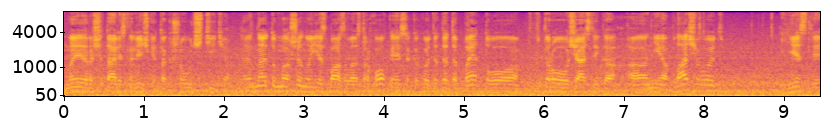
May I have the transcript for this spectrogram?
Мы рассчитались наличкой, так что учтите. На эту машину есть базовая страховка, если какой-то ДТП, то второго участника они оплачивают. Если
